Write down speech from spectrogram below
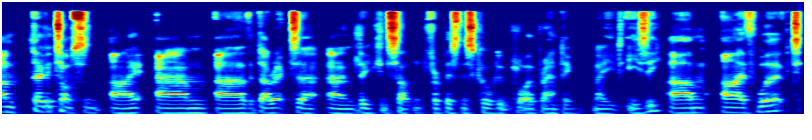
I'm David Thompson. I am uh, the director and lead consultant for a business called Employer Branding Made Easy. Um, I've worked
